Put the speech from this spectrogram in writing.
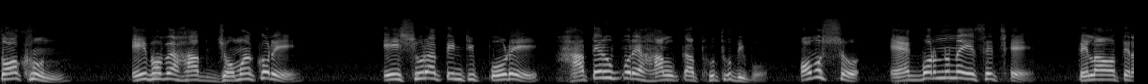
তখন এইভাবে হাত জমা করে এই সুরা তিনটি পড়ে হাতের উপরে হালকা থুথু দিব। অবশ্য এক বর্ণনা এসেছে তেলাওয়াতের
